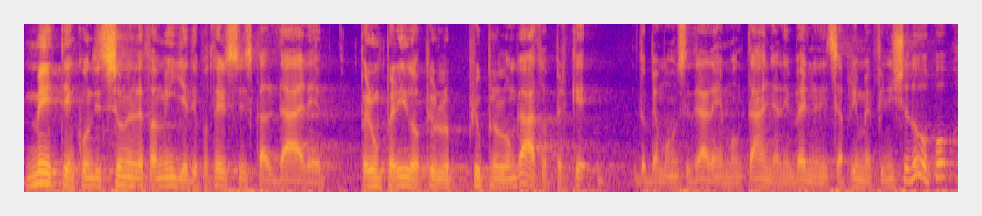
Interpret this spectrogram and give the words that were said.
mette in condizione le famiglie di potersi riscaldare per un periodo più, più prolungato perché dobbiamo considerare che in montagna l'inverno inizia prima e finisce dopo,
